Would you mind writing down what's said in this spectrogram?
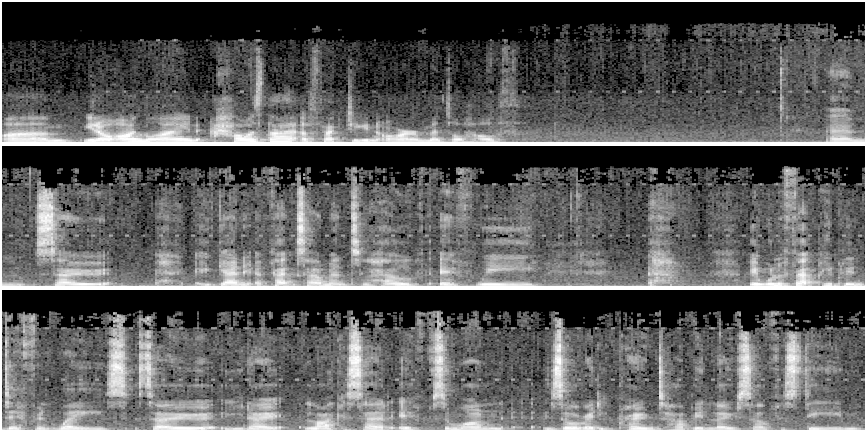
um, you know, online, how is that affecting our mental health? Um, so again, it affects our mental health if we it will affect people in different ways. So, you know, like I said, if someone is already prone to having low self esteem,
